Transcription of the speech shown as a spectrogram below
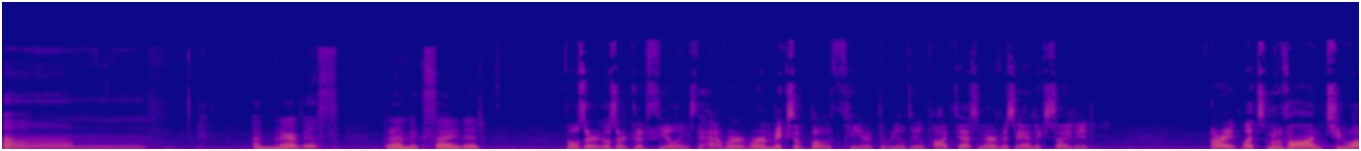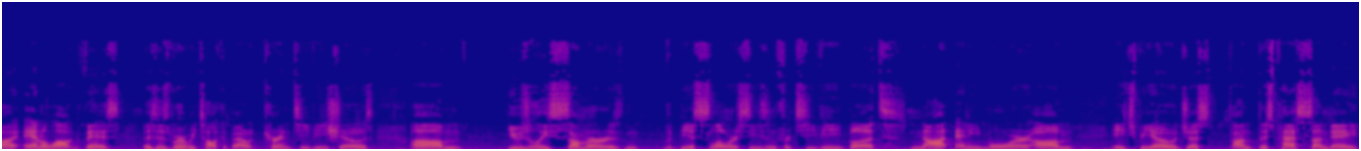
Um, I'm nervous, but I'm excited. Those are those are good feelings to have. We're we're a mix of both here at the Real Deal podcast, nervous and excited. All right, let's move on to uh, analog this. This is where we talk about current TV shows. Um, usually, summer is would be a slower season for TV, but not anymore. Um, HBO just on this past Sunday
